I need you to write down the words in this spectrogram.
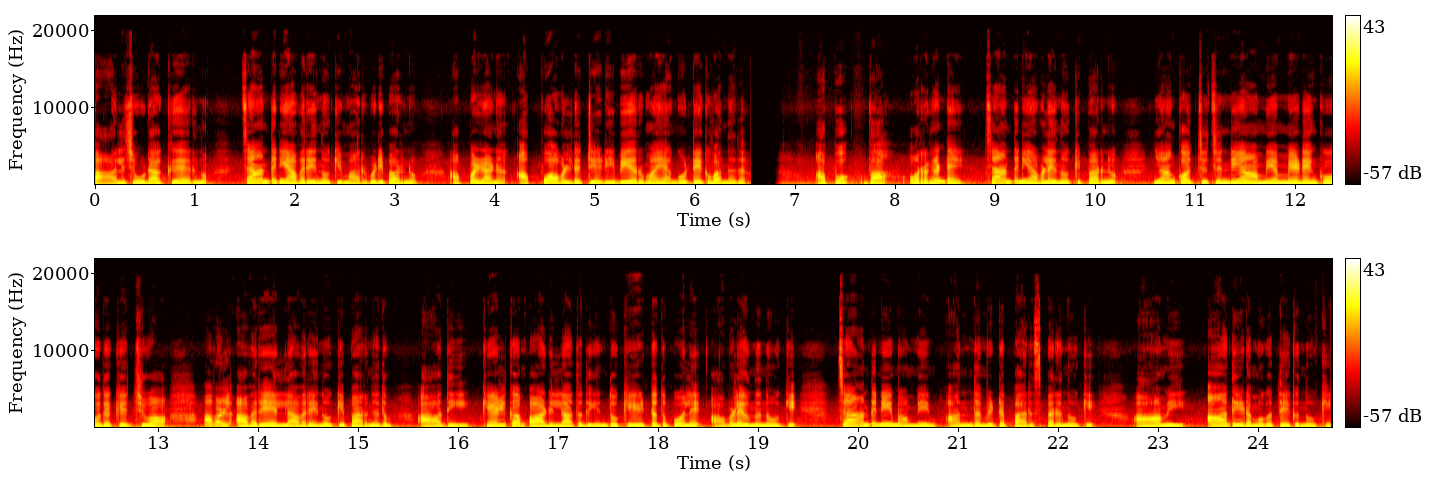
പാൽ ചൂടാക്കുകയായിരുന്നു. ചാന്ദിനി അവരെ നോക്കി മറുപടി പറഞ്ഞു. അപ്പോഴാണ് അപ്പു അവളുടെ ടെഡി ബിയറുമായി അങ്ങോട്ടേക്ക് വന്നത്. അപ്പു വാ ഉറങ്ങണ്ടേ? ചാന്ദിനി അവളെ നോക്കി പറഞ്ഞു. ഞാൻ കൊച്ചച്ഛന്റെയും ആമിയമ്മയുടെയും കൂടെ കെച്ചുവാ. അവൾ അവരെ എല്ലാവരെയും നോക്കി പറഞ്ഞതും ആദി കേൾക്കാൻ പാടില്ലാത്തത് എന്തോ കേട്ടതുപോലെ. അവളെ ഒന്ന് നോക്കി. ചാന്ദിനിയും അമ്മയും അന്തം വിട്ട് പരസ്പരം നോക്കി. ആമി ആദിയുടെ മുഖത്തേക്ക് നോക്കി.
